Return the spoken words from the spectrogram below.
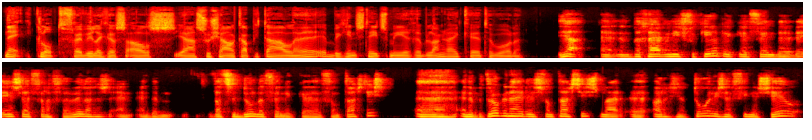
Nee, klopt. Vrijwilligers als ja, sociaal kapitaal hè, begint steeds meer belangrijk te worden. Ja, en begrijp me niet verkeerd. Ik vind de, inzet van de vrijwilligers en, en de, wat ze doen, dat vind ik uh, fantastisch. En de betrokkenheid is fantastisch, maar organisatorisch en financieel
